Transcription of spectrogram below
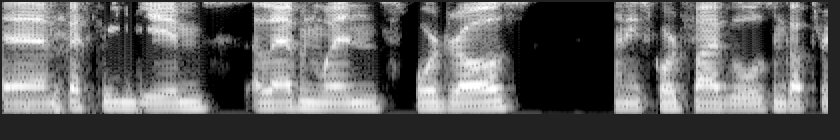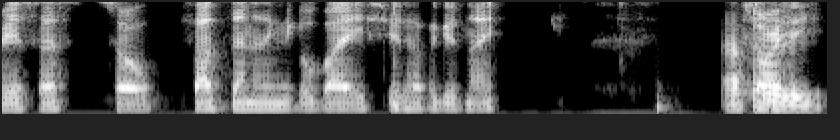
um, fifteen games, eleven wins, four draws, and he scored five goals and got three assists. So if that's anything to go by, he should have a good night. Absolutely. Sorry.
